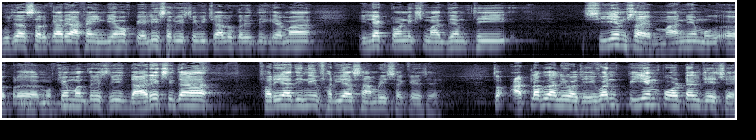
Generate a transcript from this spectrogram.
ગુજરાત સરકારે આખા ઇન્ડિયામાં પહેલી સર્વિસ એવી ચાલુ કરી હતી કે એમાં ઇલેક્ટ્રોનિક્સ માધ્યમથી સીએમ સાહેબ, માન્ય મુખ્યમંત્રી શ્રી ડાયરેક્ટ સીધા ફરિયાદીની ફરિયાદ સાંભળી શકે છે. તો આટલા બધા લેવલ છે. ઇવન પીએમ પોર્ટલ જે છે,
